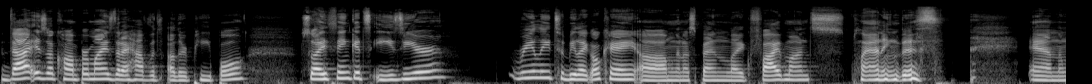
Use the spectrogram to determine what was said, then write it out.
that is a compromise that I have with other people. So I think it's easier really to be like, okay, uh, I'm to spend like 5 months planning this and I'm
